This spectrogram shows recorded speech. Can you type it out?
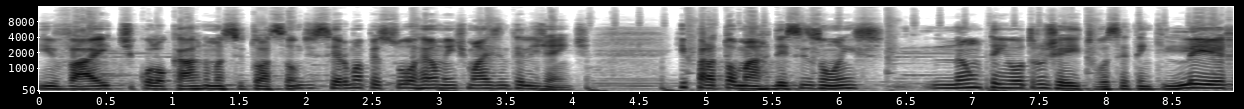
e vai te colocar numa situação de ser uma pessoa realmente mais inteligente. E para tomar decisões, não tem outro jeito. Você tem que ler,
